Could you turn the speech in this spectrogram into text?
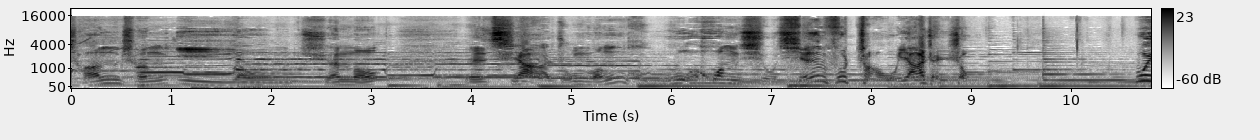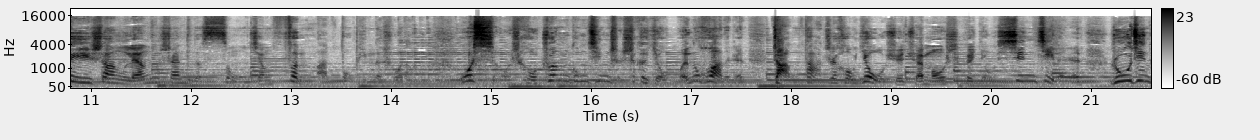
长城亦有权谋。恰如猛虎卧荒丘，潜伏爪牙忍受。未上梁山的宋江愤懑不平地说道：“我小时候专攻经史，是个有文化的人；长大之后又学权谋，是个有心计的人。如今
